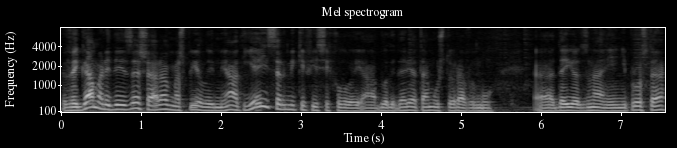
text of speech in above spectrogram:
вегам алидейзе шарав машпил и миат ейсер микефисихлой, а благодаря тому, что Рав ему э, дает знание не просто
